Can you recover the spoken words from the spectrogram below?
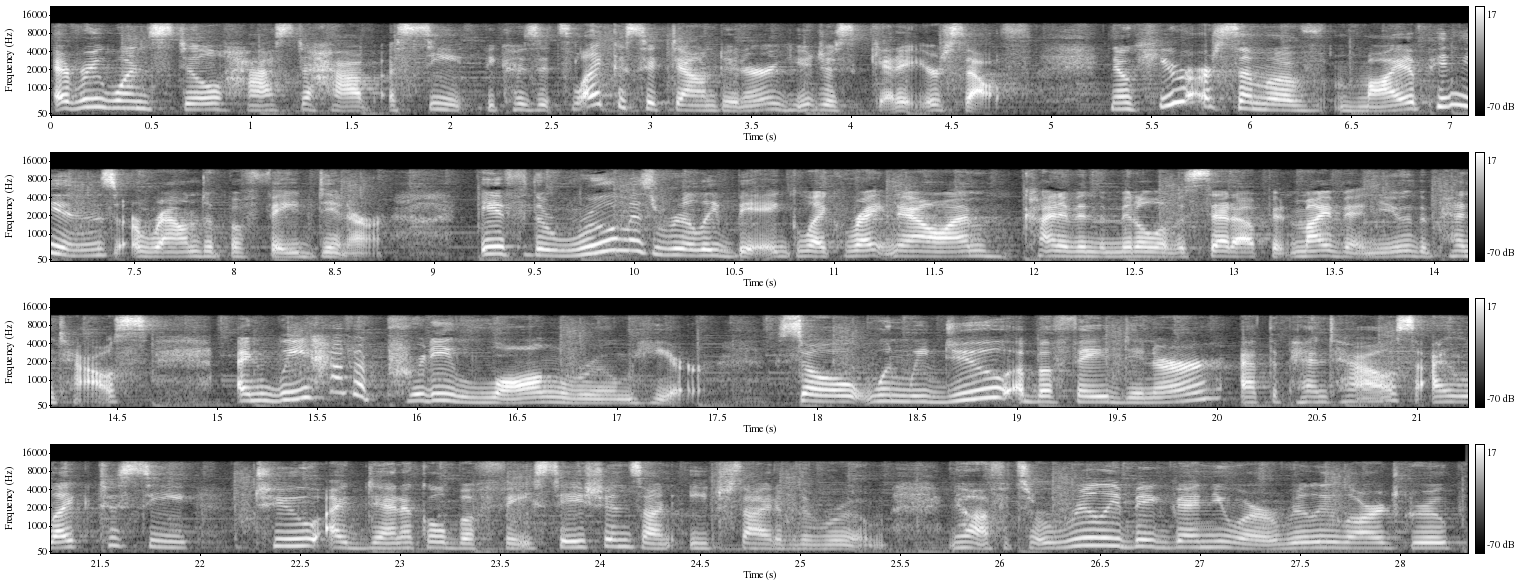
everyone still has to have a seat because it's like a sit down dinner, you just get it yourself. Now here are some of my opinions around a buffet dinner. If the room is really big, like right now I'm kind of in the middle of a setup at my venue, the Penthouse, and we have a pretty long room here. So when we do a buffet dinner at the Penthouse, I like to see two identical buffet stations on each side of the room. Now, if it's a really big venue or a really large group,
